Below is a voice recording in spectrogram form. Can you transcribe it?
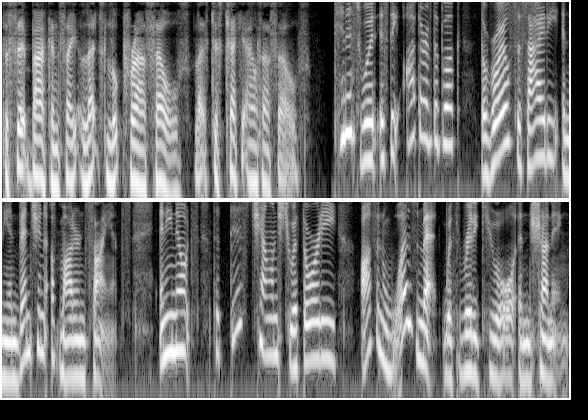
to sit back and say, "Let's look for ourselves. Let's just check it out ourselves." Tinniswood is the author of the book The Royal Society and the Invention of Modern Science, and he notes that this challenge to authority often was met with ridicule and shunning.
